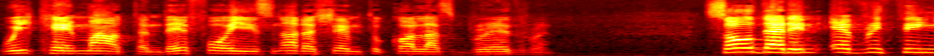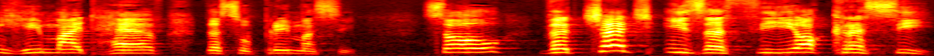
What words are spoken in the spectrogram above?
we came out, and therefore he is not ashamed to call us brethren. So that in everything he might have the supremacy. So the church is a theocracy,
